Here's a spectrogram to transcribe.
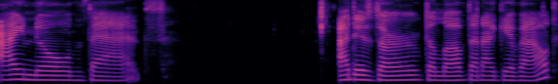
I know that I deserve the love that I give out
